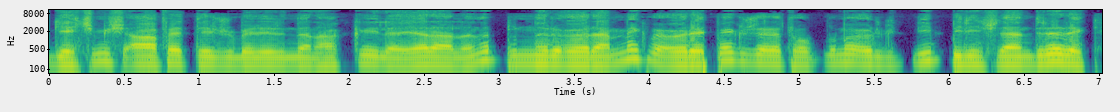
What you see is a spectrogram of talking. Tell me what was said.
geçmiş afet tecrübelerinden hakkıyla yararlanıp bunları öğrenmek ve öğretmek üzere topluma örgütleyip bilinçlendirerek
